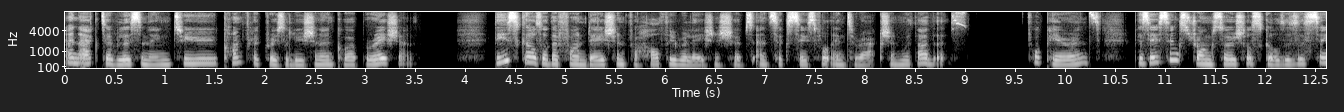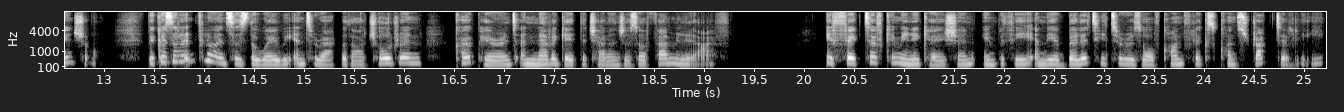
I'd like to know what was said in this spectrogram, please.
and active listening to conflict resolution and cooperation. These skills are the foundation for healthy relationships and successful interaction with others. For parents, possessing strong social skills is essential because it influences the way we interact with our children, co parent, and navigate the challenges of family life. Effective communication, empathy, and the ability to resolve conflicts constructively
